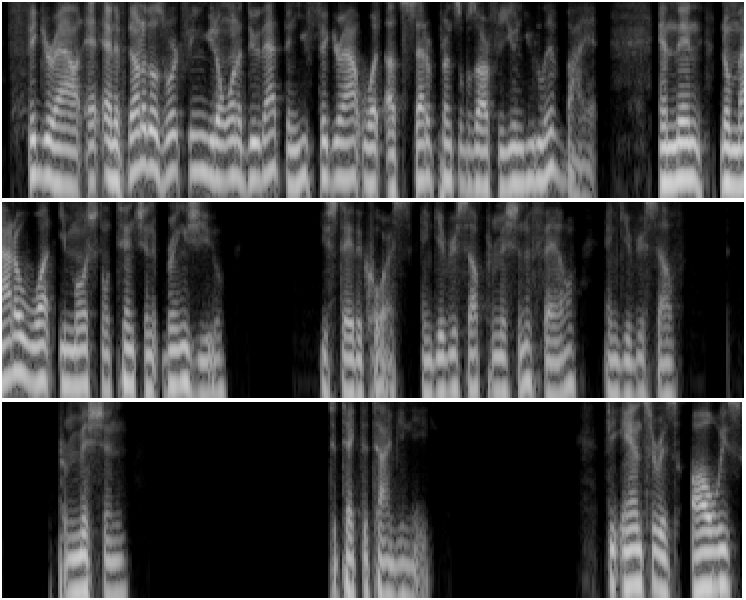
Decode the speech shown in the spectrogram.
Figure out, and, and if none of those work for you, you don't want to do that, then you figure out what a set of principles are for you and you live by it. And then no matter what emotional tension it brings you, you stay the course and give yourself permission to fail and give yourself permission to take the time you need. The answer is always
